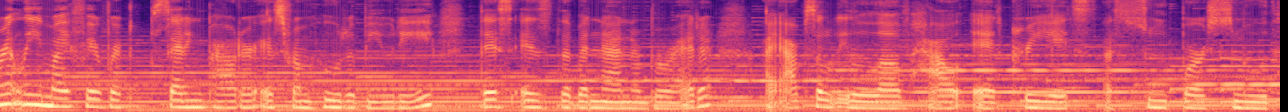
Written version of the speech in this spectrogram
Currently, my favorite setting powder is from Huda Beauty. This is the Banana Bread. I absolutely love how it creates a super smooth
